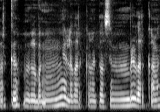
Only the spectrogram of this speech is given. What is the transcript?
വർക്ക്. നല്ല ഭംഗിയുള്ള വർക്കാണ് കേട്ടോ സിമ്പിൾ വർക്കാണ്.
